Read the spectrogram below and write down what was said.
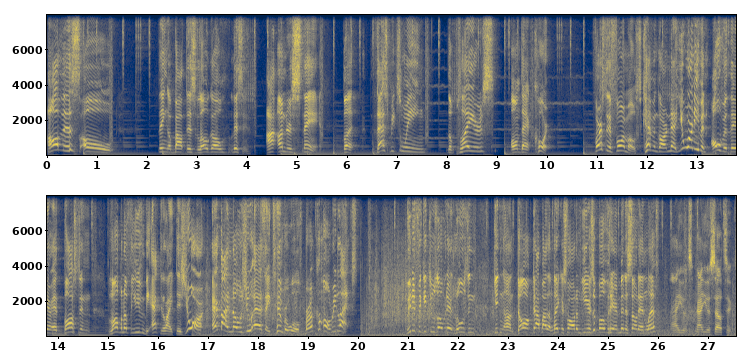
all this old thing about this logo, listen, I understand, but that's between the players on that court. First and foremost, Kevin Garnett, you weren't even over there at Boston long enough for you to even be acting like this. You are, everybody knows you as a Timberwolf, bro. Come on, relax. We didn't forget you was over there losing, getting um, dogged out by the Lakers for all them years up over there in Minnesota and left. now you now you a Celtics.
